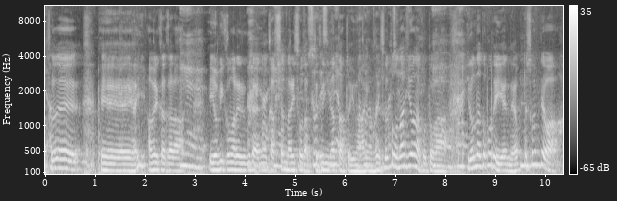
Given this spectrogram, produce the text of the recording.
ー、それで、えー、アメリカから呼び込まれるぐらいの学者になりそうだっていうふうになったというのがありますね。それと同じようなことが、い、ろんなところで言えるんだやっぱりそういう意味では、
